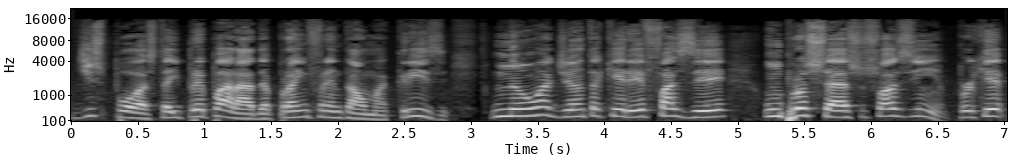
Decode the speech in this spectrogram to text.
disposta e preparada para enfrentar uma crise, não adianta querer fazer um processo sozinha, porque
